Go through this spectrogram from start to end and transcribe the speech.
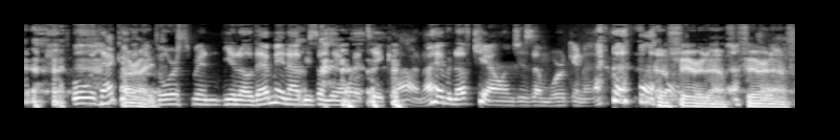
well, with that kind of right. endorsement, you know, that may not be something I want to take on. I have enough challenges I'm working on. uh, fair enough. Fair enough.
